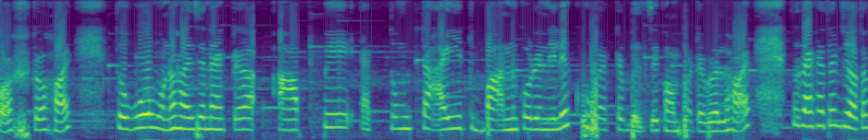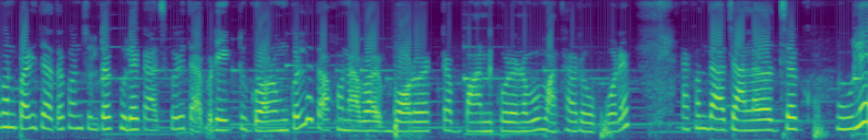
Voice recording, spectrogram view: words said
কষ্ট হয়। তবুও মনে হয় যেন একটা আপে একদম টাইট বান করে নিলে খুব একটা বেশি কমফোর্টেবল হয়। তো দেখা যাক যতক্ষণ পারি ততক্ষণ চুলটা খুলে কাজ করি, তারপরে একটু গরম করলে তখন আবার বড় একটা বান করে নেব মাথার ওপরে। এখন দা জানলা দরজা খুলে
